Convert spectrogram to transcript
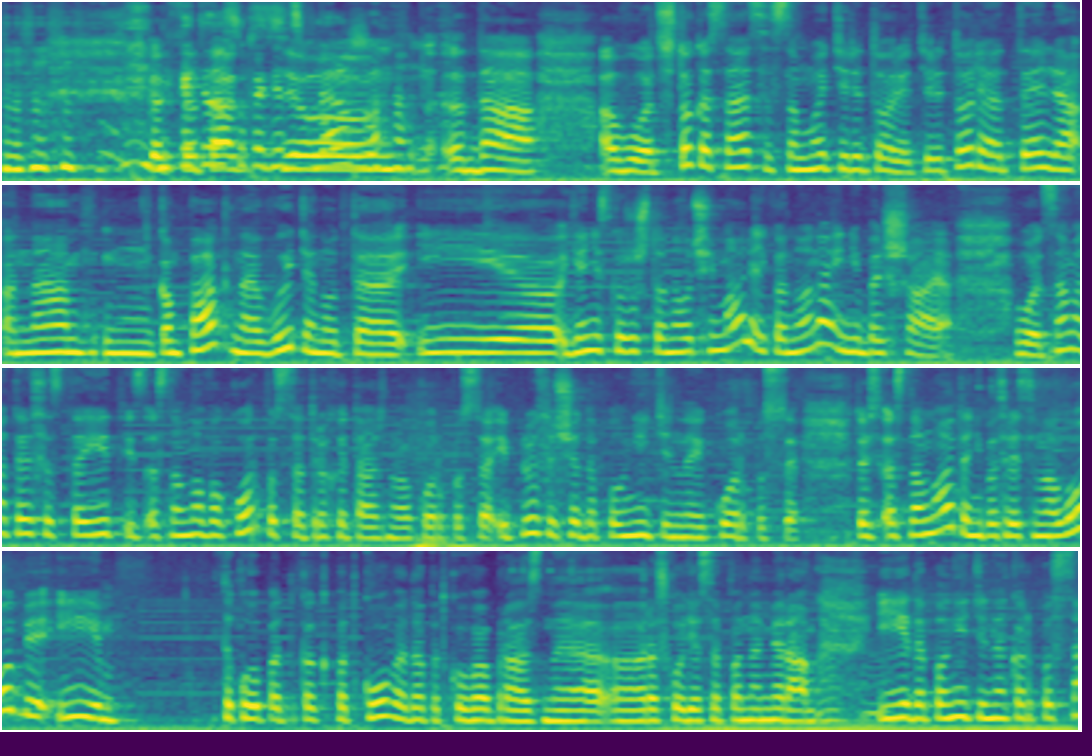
Как-то так пляжа. Да, вот. Что касается самой территории. Территория отеля, она компактная, вытянутая, и я не скажу, что она очень маленькая, но она и небольшая. Вот. Сам отель состоит из основного корпуса, трехэтажного корпуса, и плюс еще дополнительные корпусы. То есть основной это непосредственно лобби и такое под- как подкова, да, подковообразные, э, расходятся по номерам. И дополнительные корпуса,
